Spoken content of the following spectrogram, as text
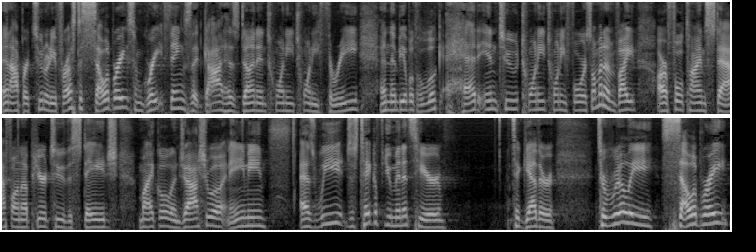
an opportunity for us to celebrate some great things that God has done in 2023 and then be able to look ahead into 2024. So I'm going to invite our full time staff on up here to the stage, Michael and Joshua and Amy, as we just take a few minutes here together to really celebrate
